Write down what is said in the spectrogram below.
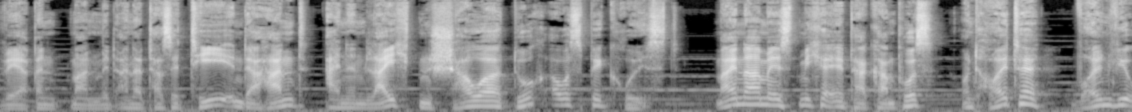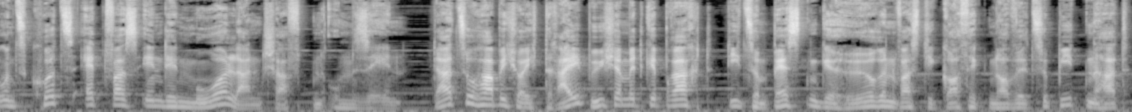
während man mit einer Tasse Tee in der Hand einen leichten Schauer durchaus begrüßt. Mein Name ist Michael Percampus und heute wollen wir uns kurz etwas in den Moorlandschaften umsehen. Dazu habe ich euch drei Bücher mitgebracht, die zum Besten gehören, was die Gothic Novel zu bieten hat.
